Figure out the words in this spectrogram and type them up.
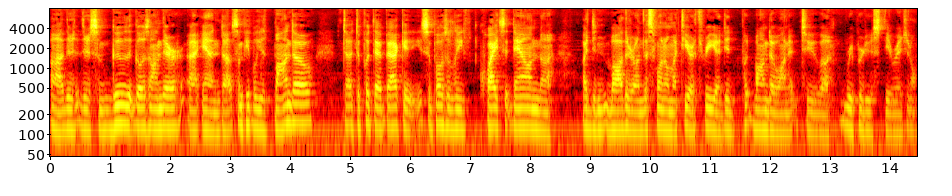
Uh, there's there's some goo that goes on there, uh, and uh, some people use Bondo to, to put that back. It supposedly quiets it down. Uh, I didn't bother on this one on my TR3. I did put Bondo on it to reproduce the original.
